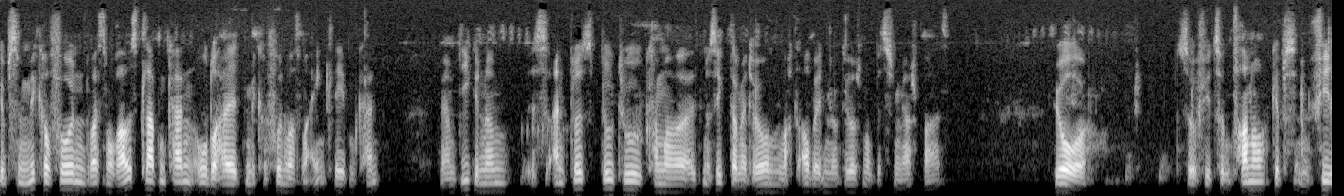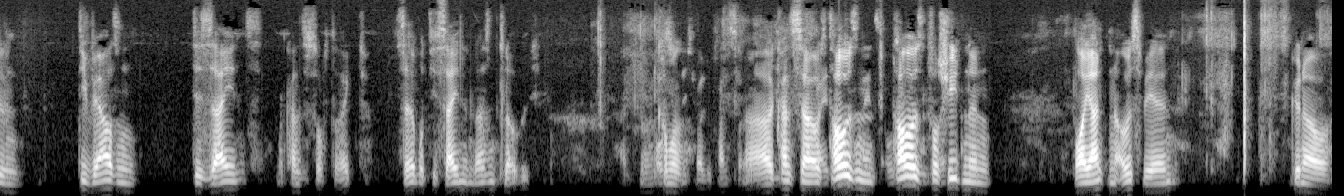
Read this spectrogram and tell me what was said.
Gibt es ein Mikrofon, was man rausklappen kann oder halt ein Mikrofon, was man einkleben kann. Wir haben die genommen, ist an plus Bluetooth, kann man halt Musik damit hören, macht Arbeiten natürlich noch ein bisschen mehr Spaß. Jo, so viel zum Pfanner. Gibt es in vielen diversen Designs. Man kann es auch direkt selber designen lassen, glaube ich. Kann man, nicht, du kannst ja, kannst ja aus tausend, tausend verschiedenen Varianten auswählen. Genau.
